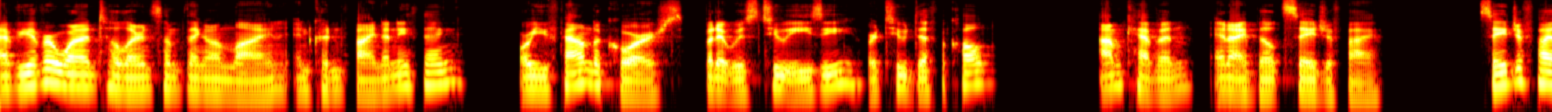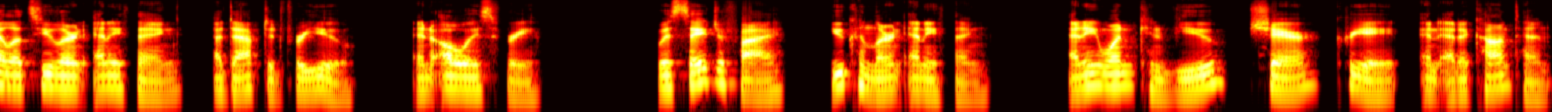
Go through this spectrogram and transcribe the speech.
Have you ever wanted to learn something online and couldn't find anything? Or you found a course, but it was too easy or too difficult? I'm Kevin, and I built Sagefy. Sagefy lets you learn anything adapted for you, and always free. With Sagefy, you can learn anything. Anyone can view, share, create, and edit content.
